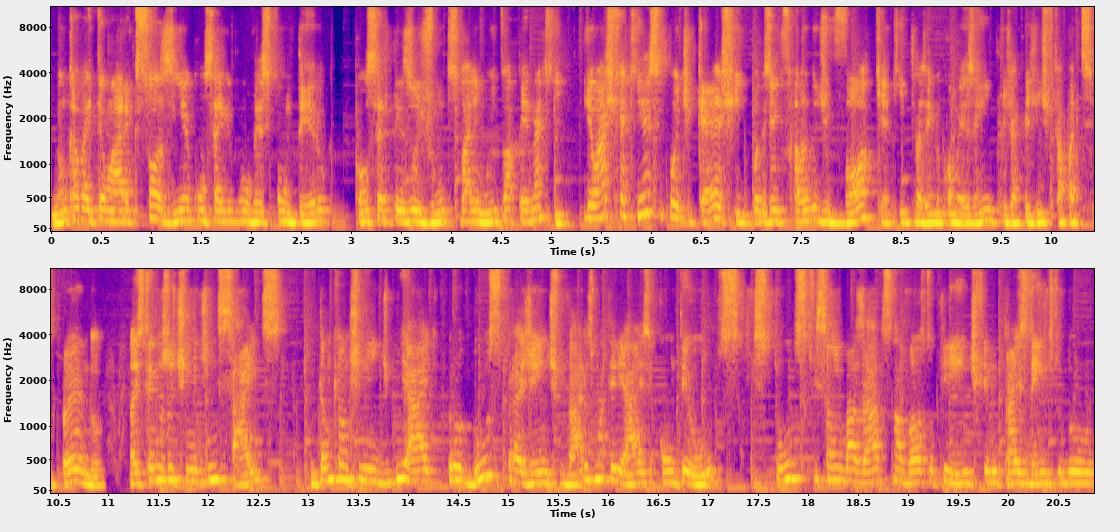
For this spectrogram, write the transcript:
Nunca vai ter uma área que sozinha consegue mover esse ponteiro, com certeza os juntos vale muito a pena aqui. Eu acho que aqui nesse podcast, por exemplo, falando de VOC aqui, trazendo como exemplo, já que a gente está participando, nós temos o time de Insights, então que é um time de BI que produz para a gente vários materiais e conteúdos, estudos que são embasados na voz do cliente que ele traz dentro do,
